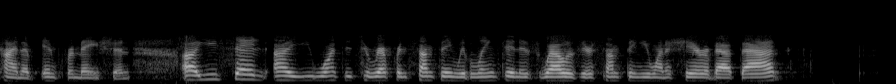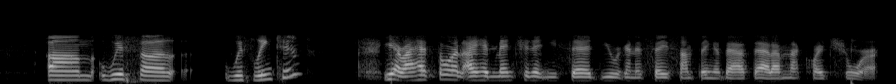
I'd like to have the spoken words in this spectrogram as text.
kind of information. Uh, you said uh, you wanted to reference something with LinkedIn as well. Is there something you want to share about that? Um, with uh, with LinkedIn. Yeah, I had thought I had mentioned it, and you said you were going to say something about that. I'm not quite sure.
